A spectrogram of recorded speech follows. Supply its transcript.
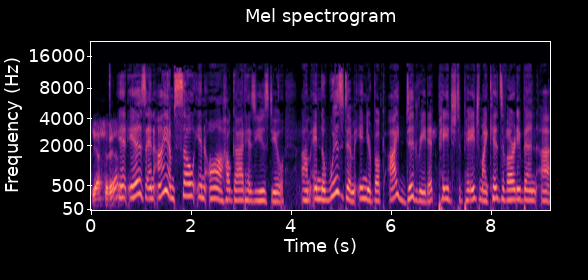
yes, it is. It is, and I am so in awe how God has used you. Um, and the wisdom in your book, I did read it page to page. My kids have already been uh,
